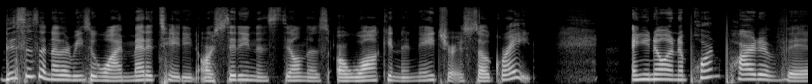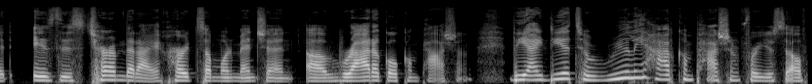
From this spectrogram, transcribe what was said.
This is another reason why meditating or sitting in stillness or walking in nature is so great and you know, an important part of it is this term that I heard someone mention of radical compassion. The idea to really have compassion for yourself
